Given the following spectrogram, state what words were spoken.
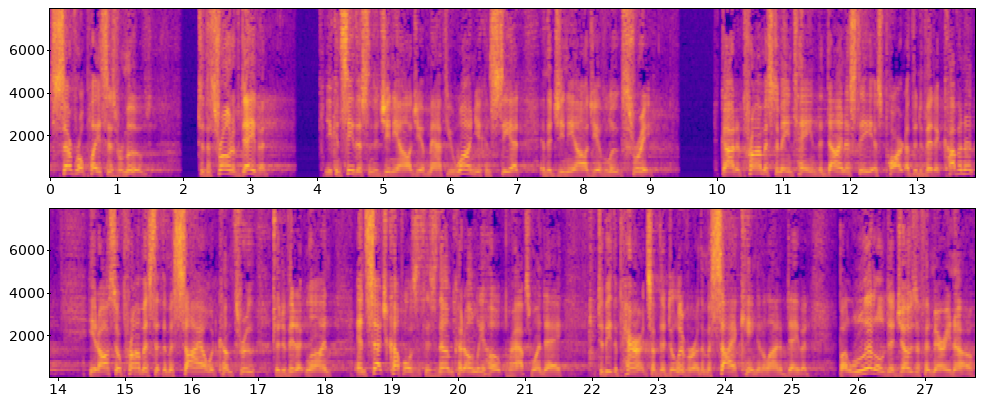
several places removed to the throne of David. You can see this in the genealogy of Matthew 1. You can see it in the genealogy of Luke 3. God had promised to maintain the dynasty as part of the Davidic covenant. He had also promised that the Messiah would come through the Davidic line. And such couples as them could only hope, perhaps one day, to be the parents of the deliverer, the Messiah king in the line of David. But little did Joseph and Mary know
